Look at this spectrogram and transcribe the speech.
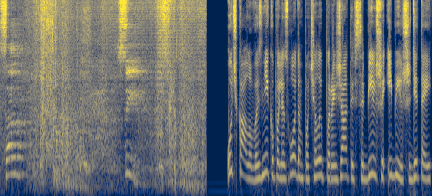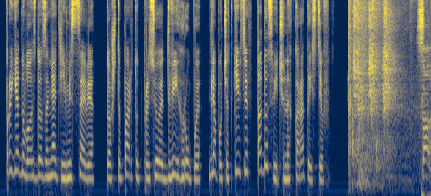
Сан. Сі. У Чкалове з Нікополя згодом почали переїжджати все більше і більше дітей. Приєднувались до занять і місцеві. Тож тепер тут працює дві групи для початківців та досвідчених каратистів. Сан.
